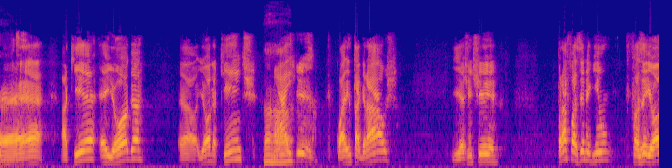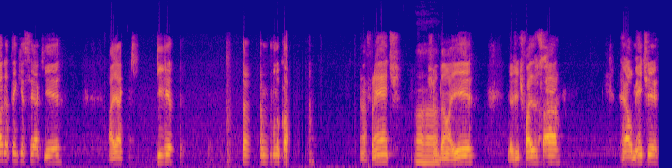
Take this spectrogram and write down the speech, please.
É. Aqui é, é yoga, é yoga quente, uhum. mais de 40 graus. E a gente, para fazer neguinho, fazer yoga tem que ser aqui. Aí aqui, todo mundo na frente, uhum. Xandão aí. E a gente faz essa. Realmente,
